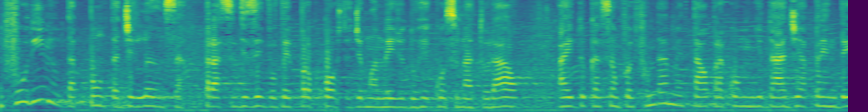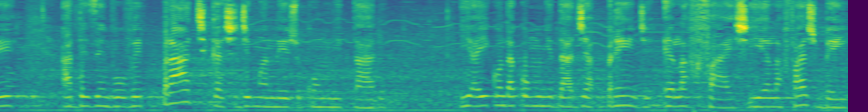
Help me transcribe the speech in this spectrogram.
um furinho da ponta de lança para se desenvolver propostas de manejo do recurso natural, a educação foi fundamental para a comunidade aprender a desenvolver práticas de manejo comunitário. E aí, quando a comunidade aprende, ela faz e ela faz bem.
